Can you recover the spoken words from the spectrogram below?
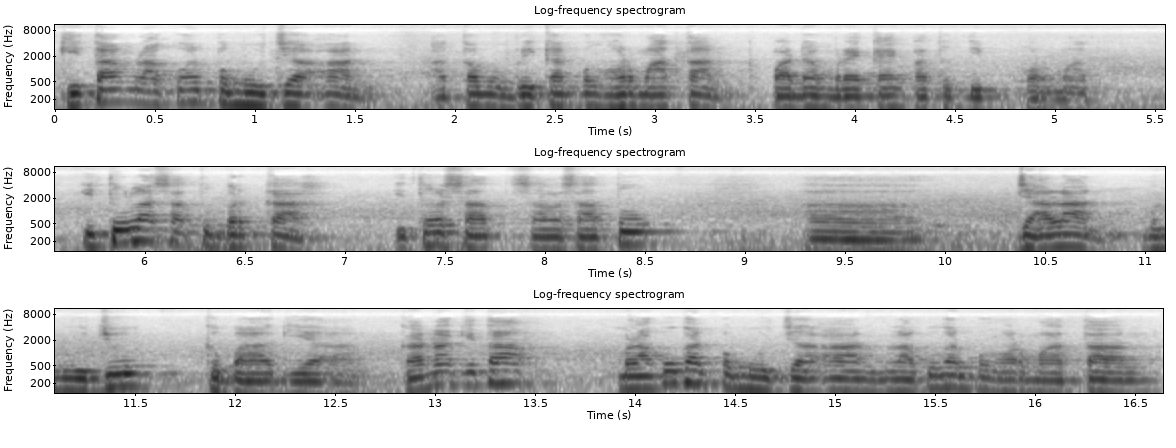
kita melakukan pemujaan atau memberikan penghormatan kepada mereka yang patut dihormat. Itulah satu berkah, itulah salah satu uh, jalan menuju kebahagiaan. Karena kita melakukan pemujaan, melakukan penghormatan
